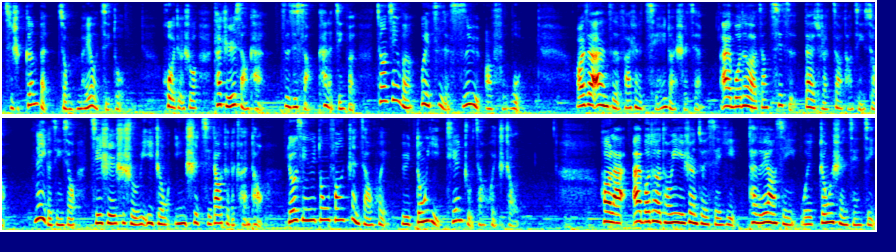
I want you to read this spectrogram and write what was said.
其实根本就没有嫉妒，或者说，他只是想看自己想看的经文，将经文为自己的私欲而服务。而在案子发生的前一段时间。艾伯特将妻子带去了教堂进修，那个进修其实是属于一种隐士祈祷者的传统，流行于东方正教会与东翼天主教会之中。后来，艾伯特同意认罪协议，他的量刑为终身监禁。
